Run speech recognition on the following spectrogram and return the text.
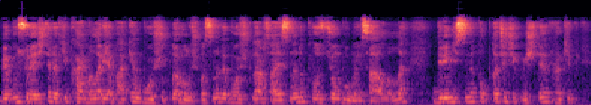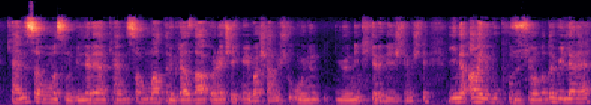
ve bu süreçte rakip kaymaları yaparken boşluklar oluşmasını ve boşluklar sayesinde de pozisyon bulmayı sağladılar. Birincisinde top taça çıkmıştı. Rakip kendi savunmasını, Villarreal kendi savunma hattını biraz daha öne çekmeyi başarmıştı. Oyunun yönünü iki kere değiştirmişti. Yine aynı bu pozisyonda da Villarreal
